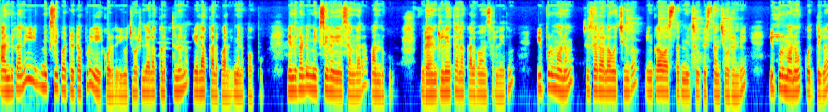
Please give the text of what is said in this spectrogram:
అందుకని మిక్సీ పట్టేటప్పుడు వేయకూడదు. ఇవి చూడండి ఎలా కలుపుతున్నాను ఎలా కలపాలి మినపప్పు. ఎందుకంటే మిక్సీలో వేసాం కదా అందుకు. గ్రైండర్లో అయితే అలా కలపవసరం లేదు. ఇప్పుడు మనం చూసారా ఎలా వచ్చిందో? ఇంకా వస్తుంది మీకు చూపిస్తాను చూడండి. ఇప్పుడు మనం కొద్దిగా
